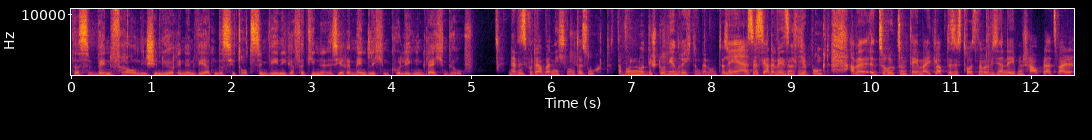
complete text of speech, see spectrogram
dass wenn Frauen Ingenieurinnen werden, dass sie trotzdem weniger verdienen als ihre männlichen Kollegen im gleichen Beruf. Na, das wurde aber nicht untersucht. Da wurden nur die Studienrichtungen untersucht. Naja, das, das ist ja der wesentliche Punkt. Aber äh, zurück zum Thema. Ich glaube, das ist trotzdem ein bisschen ein Nebenschauplatz, weil,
